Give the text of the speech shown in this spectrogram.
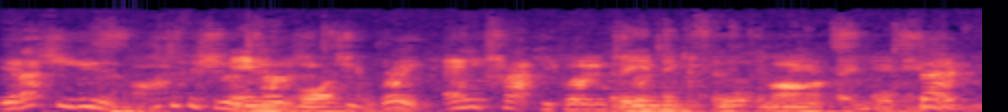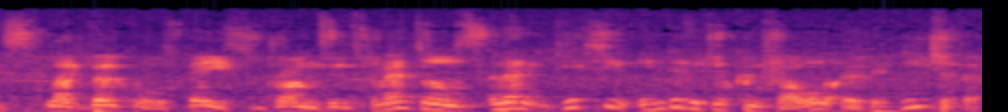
It actually uses artificial In intelligence to break any track you put into it Remix into four parts or stems, like vocals, bass, drums, instrumentals, and then it gives you individual control over each of them.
